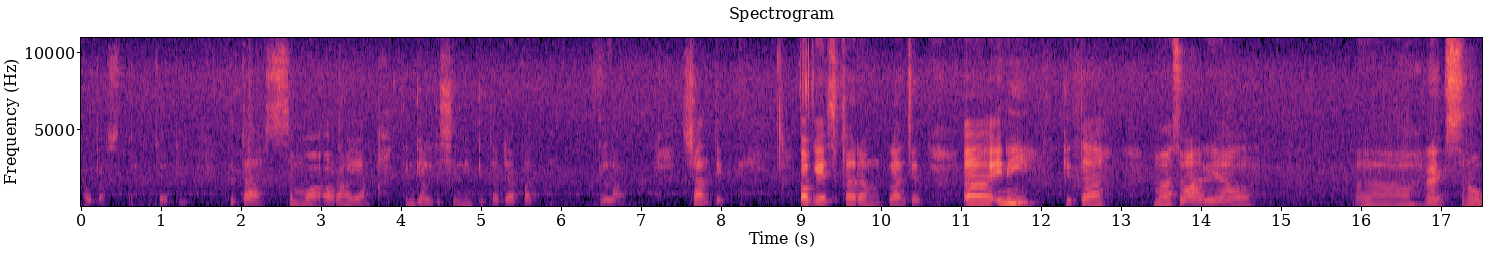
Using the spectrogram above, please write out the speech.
Oh pasta jadi kita semua orang yang tinggal di sini kita dapat gelang. Cantik. Oke sekarang lanjut. Uh, ini kita masuk area uh, Rex Room.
